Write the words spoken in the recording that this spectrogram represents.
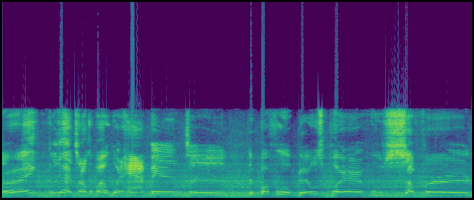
Alright, we gotta talk about what happened to the Buffalo Bills player who suffered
